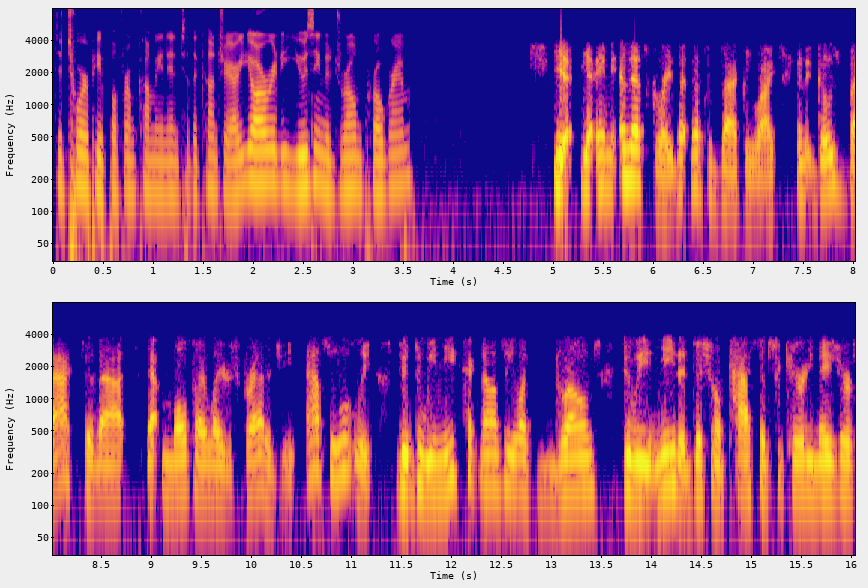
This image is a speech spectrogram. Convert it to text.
deter people from coming into the country." Are you already using a drone program? Yeah, yeah, and, and that's great. That, that's exactly right. And it goes back to that that multi-layered strategy. Absolutely. Do, do we need technology like drones? Do we need additional passive security measures?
